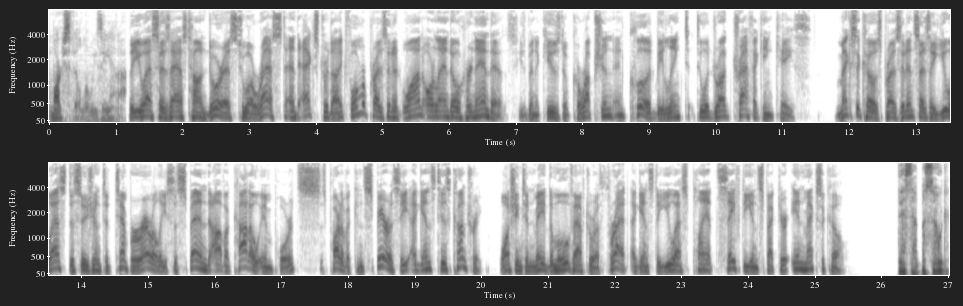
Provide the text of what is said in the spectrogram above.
Marksville, Louisiana. The U.S. has asked Honduras to arrest and extradite former President Juan Orlando Hernandez. He's been accused of corruption and could be linked to a drug trafficking case. Mexico's president says a U.S. decision to temporarily suspend avocado imports is part of a conspiracy against his country. Washington made the move after a threat against a U.S. plant safety inspector in Mexico. This episode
